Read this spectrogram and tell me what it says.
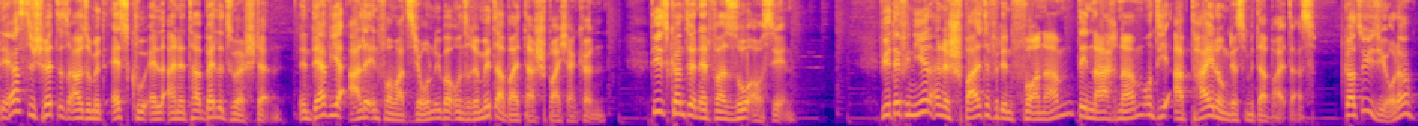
Der erste Schritt ist also mit SQL eine Tabelle zu erstellen, in der wir alle Informationen über unsere Mitarbeiter speichern können. Dies könnte in etwa so aussehen. Wir definieren eine Spalte für den Vornamen, den Nachnamen und die Abteilung des Mitarbeiters. Ganz easy, oder?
